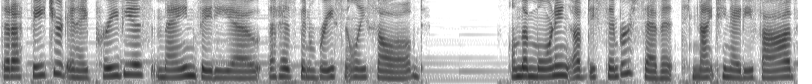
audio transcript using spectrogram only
that I featured in a previous main video that has been recently solved. On the morning of December 7, 1985,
